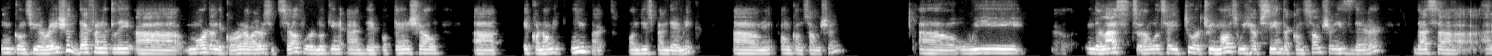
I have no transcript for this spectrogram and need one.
in consideration. Definitely, uh, more than the coronavirus itself, we're looking at the potential uh, economic impact on this pandemic um, on consumption. Uh, we, uh, in the last, I will say, two or three months, we have seen the consumption is there that's a, a,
